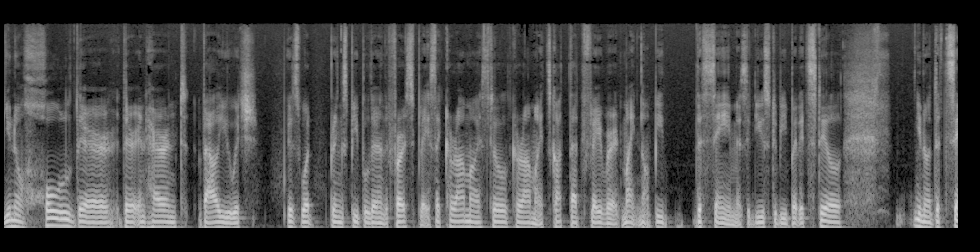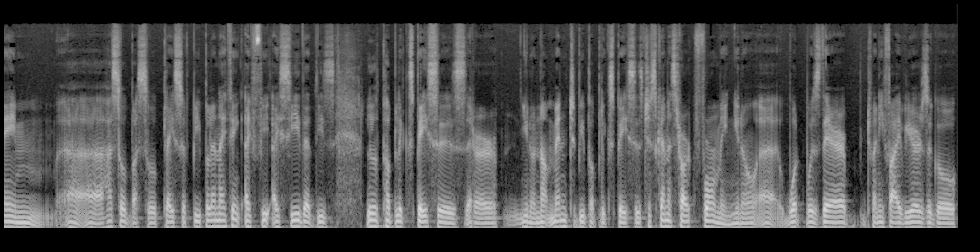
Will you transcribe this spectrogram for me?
you know, hold their their inherent value, which is what brings people there in the first place. Like Karama is still Karama; it's got that flavor. It might not be the same as it used to be, but it's still you know that same uh, hustle bustle place of people. And i think I, feel, I see that these little public spaces that are you know not meant to be public spaces just kind of start forming you know uh, what was there 25 years ago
